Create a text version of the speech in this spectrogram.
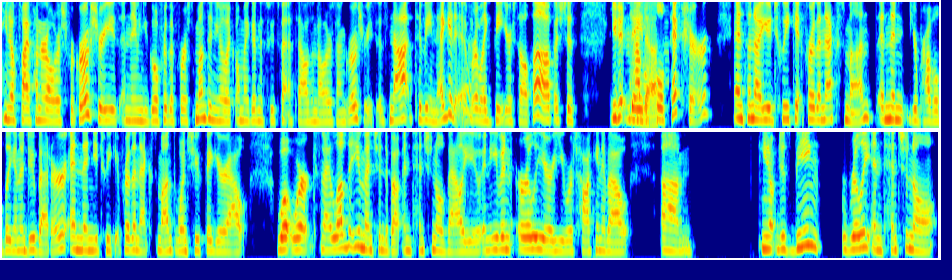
you know, $500 for groceries. And then you go for the first month and you're like, oh my goodness, we spent $1,000 on groceries. It's not to be negative or like beat yourself up. It's just you it's didn't data. have a full picture. And so now you tweak it for the next month and then you're probably going to do better. And then you tweak it for the next month once you figure out what works. And I love that you mentioned about intentional value. And even earlier, you were talking about, um, you know, just being really intentional,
